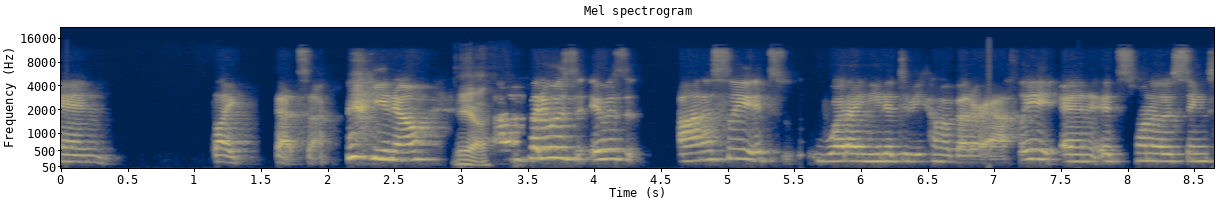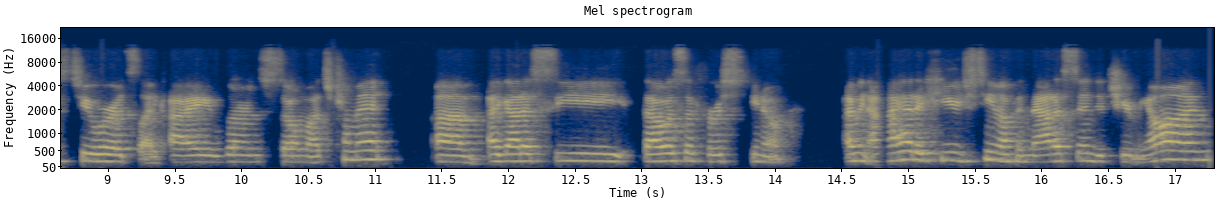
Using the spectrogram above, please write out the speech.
and like that sucked, you know? Yeah. Um, but it was, it was honestly, it's what I needed to become a better athlete. And it's one of those things too, where it's like, I learned so much from it. Um, I got to see, that was the first, you know, I mean, I had a huge team up in Madison to cheer me on.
